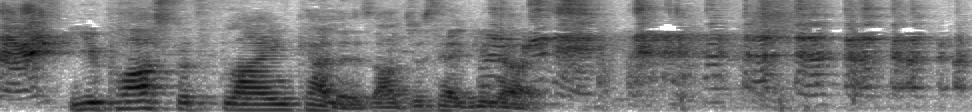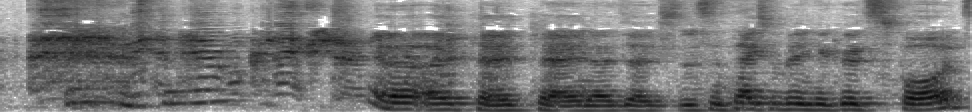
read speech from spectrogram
Sorry? You passed with flying colours. I'll just have you know. it's a terrible connection. Uh, okay, okay, no jokes. Listen, thanks for being a good sport,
